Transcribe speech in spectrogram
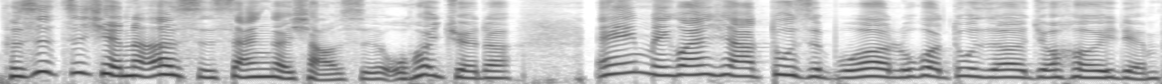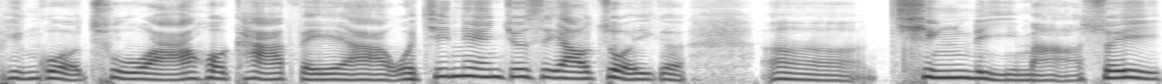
可是之前的二十三个小时，我会觉得，哎，没关系啊，肚子不饿。如果肚子饿，就喝一点苹果醋啊，或咖啡啊。我今天就是要做一个呃清理嘛，所以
